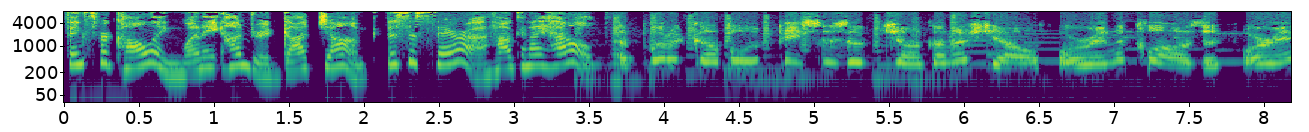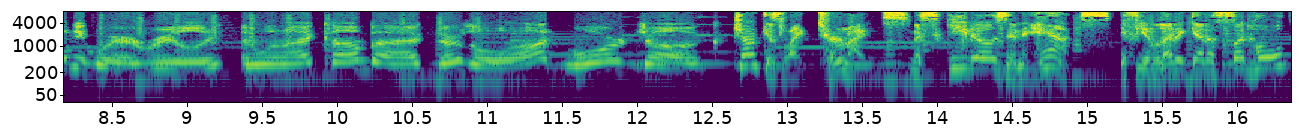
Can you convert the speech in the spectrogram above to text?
Thanks for calling 1 800 Got Junk. This is Sarah. How can I help? I put a couple of pieces of junk on a shelf or in a closet or anywhere really. And when I come back, there's a lot more junk. Junk is like termites, mosquitoes, and ants. If you let it get a foothold,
